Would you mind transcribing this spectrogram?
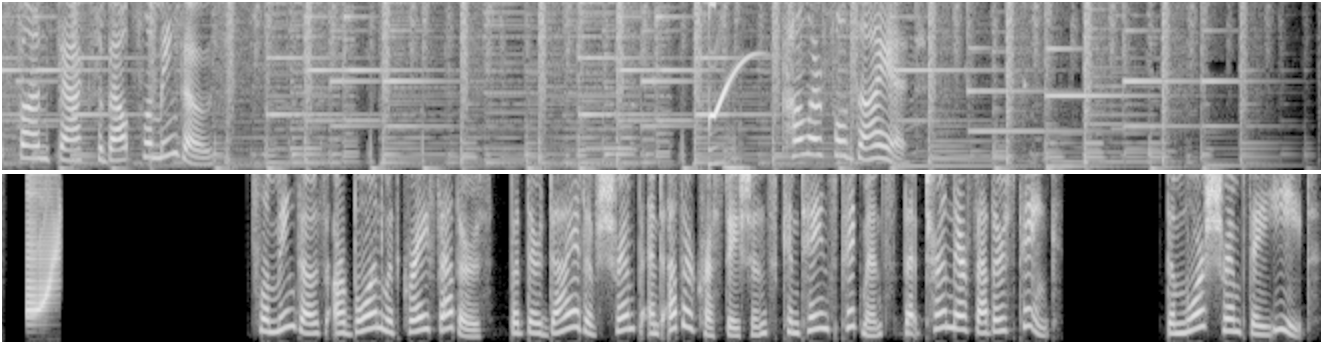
Five fun facts about flamingos. Colorful diet. Flamingos are born with gray feathers, but their diet of shrimp and other crustaceans contains pigments that turn their feathers pink. The more shrimp they eat,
